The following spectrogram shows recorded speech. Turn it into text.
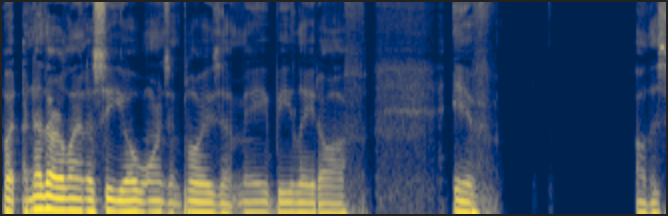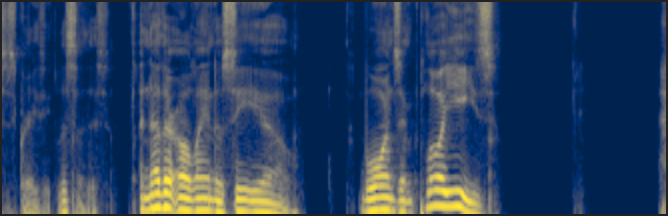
But another Orlando CEO warns employees that may be laid off if. Oh, this is crazy. Listen to this. Another Orlando CEO warns employees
